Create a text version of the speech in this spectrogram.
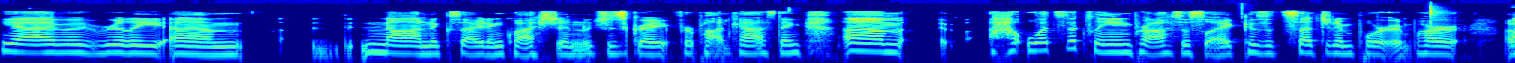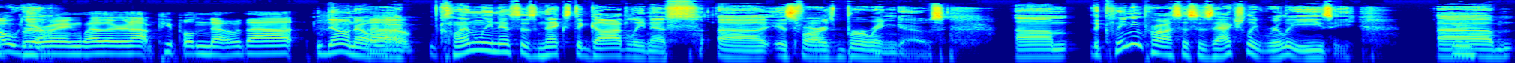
Yeah, I have a really um non-exciting question, which is great for podcasting. Um, how, what's the cleaning process like? Because it's such an important part of Oh, yeah. brewing, whether or not people know that. No, no. Uh, Oh. cleanliness is next to godliness uh, as far as brewing goes. Um, the cleaning process is actually really easy. Um,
